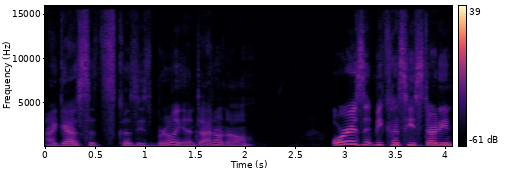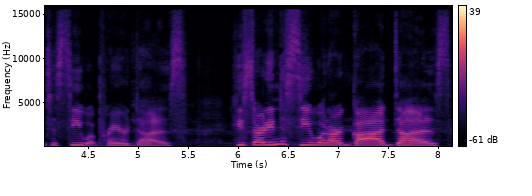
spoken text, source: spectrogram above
I guess it's because he's brilliant. I don't know. Or is it because he's starting to see what prayer does? He's starting to see what our God does.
